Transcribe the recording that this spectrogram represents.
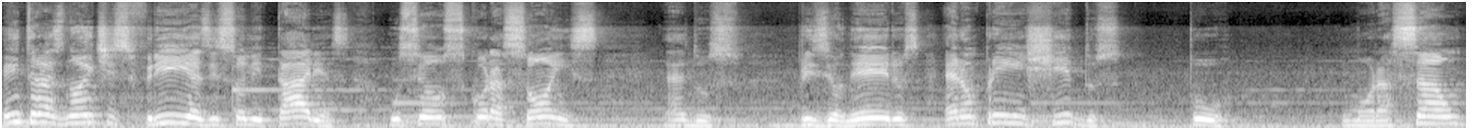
Entre as noites frias e solitárias, os seus corações né, dos prisioneiros eram preenchidos por uma oração,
